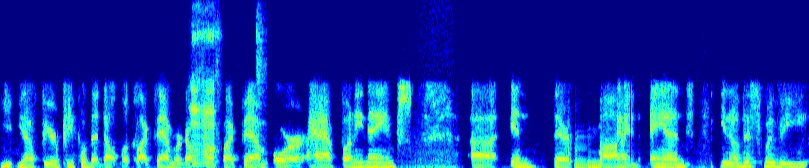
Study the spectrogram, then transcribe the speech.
you, you know fear people that don't look like them or don't mm-hmm. talk like them or have funny names uh, in their mind. And you know, this movie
